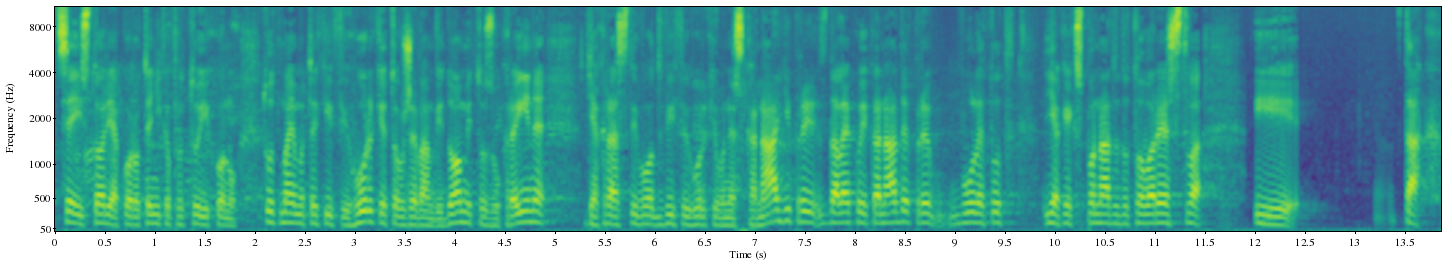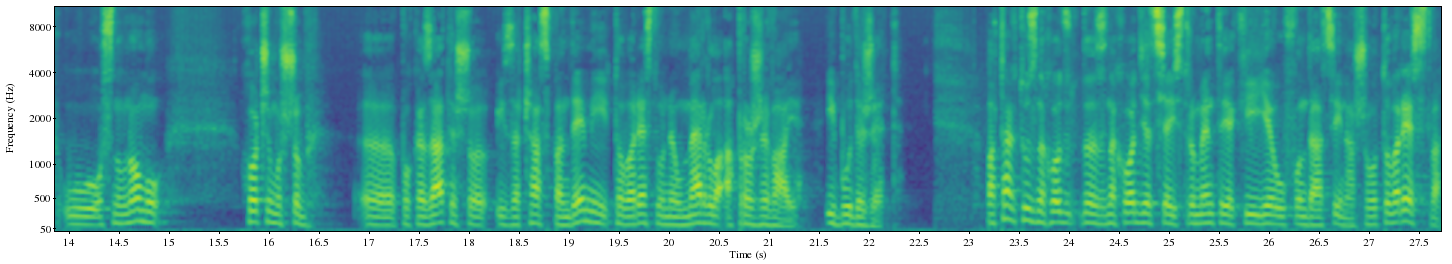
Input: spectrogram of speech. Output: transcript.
це історія коротенька про ту ікону. Тут маємо такі фігурки, то вже вам відомі, то з України. Якраз ті дві фігурки вони з Канаді, з далекої Канади прибули тут як експонати до товариства. І так, у основному хочемо, щоб е, показати, що і за час пандемії товариство не вмерло, а проживає і буде жити. А так тут знаходяться інструменти, які є у фундації нашого товариства.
